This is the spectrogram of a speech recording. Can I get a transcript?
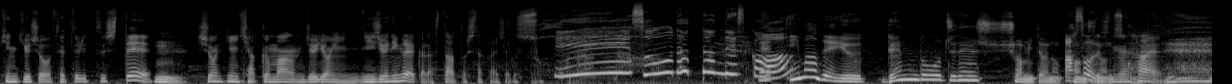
研究所を設立してうん。資本金100万従業員20人ぐらいからスタートした会社です。えー、そうだったんですか？え今でいう電動自転車みたいな感じなんですか？あそうですね。はい。え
